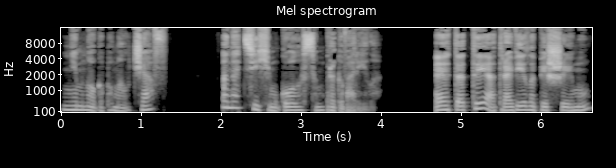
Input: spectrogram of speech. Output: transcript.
Немного помолчав, она тихим голосом проговорила. «Это ты отравила Пешиму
